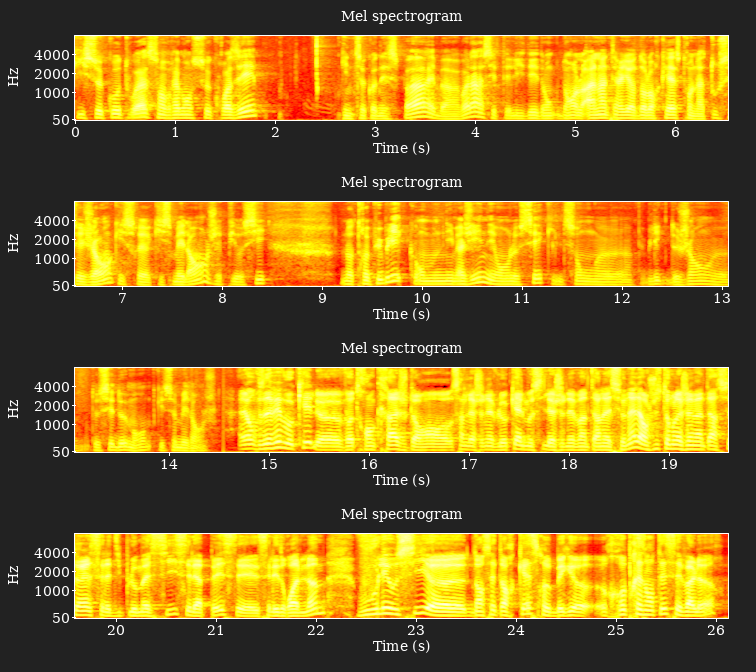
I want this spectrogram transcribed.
qui se côtoient sans vraiment se croiser qui ne se connaissent pas, et ben voilà, c'était l'idée. Donc, dans, à l'intérieur de l'orchestre, on a tous ces gens qui se, qui se mélangent, et puis aussi notre public, on imagine et on le sait qu'ils sont euh, un public de gens euh, de ces deux mondes qui se mélangent. Alors vous avez évoqué le, votre ancrage dans, au sein de la Genève locale, mais aussi la Genève internationale. Alors justement, la Genève internationale, c'est la diplomatie, c'est la paix, c'est les droits de l'homme. Vous voulez aussi, euh, dans cet orchestre, représenter ces valeurs?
